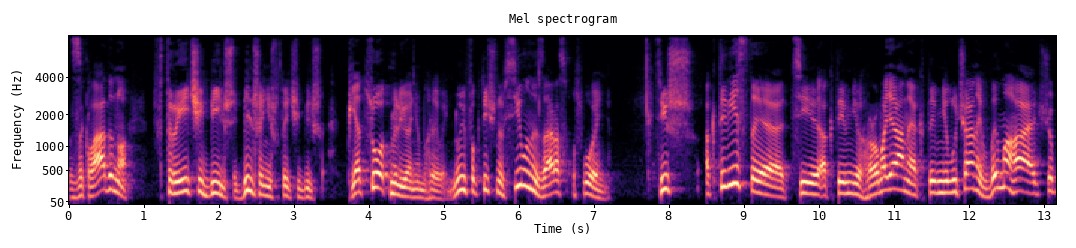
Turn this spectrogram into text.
закладено втричі більше, більше ніж втричі більше 500 мільйонів гривень. Ну і фактично всі вони зараз освоєні. Ці ж активісти, ці активні громадяни, активні лучани вимагають, щоб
